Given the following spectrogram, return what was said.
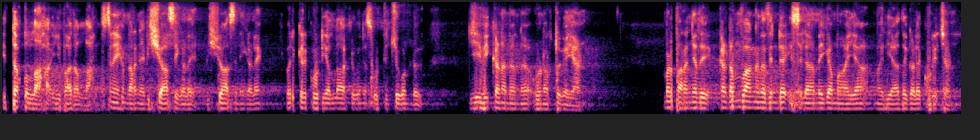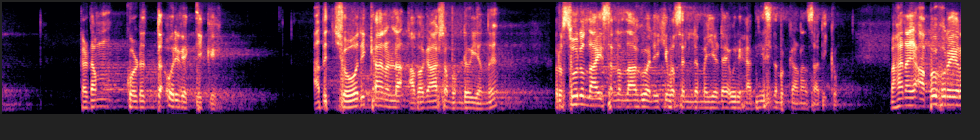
ഇത്തഖുല്ലാഹ ഇബാദല്ലാഹ്. സ്നേഹം നിറഞ്ഞ വിശ്വാസികളെ വിശ്വാസിനികളെ ഒരിക്കൽ കൂടി അള്ളാഹുവിനെ സൂക്ഷിച്ചുകൊണ്ട് ജീവിക്കണമെന്ന് ഉണർത്തുകയാണ്. നമ്മൾ പറഞ്ഞത് കടം വാങ്ങുന്നതിന്റെ ഇസ്ലാമികമായ മര്യാദകളെ കുറിച്ചാണ് കടം കൊടുത്ത ഒരു വ്യക്തിക്ക് അത് ചോദിക്കാനുള്ള അവകാശമുണ്ട് എന്ന് റസൂലുല്ലായി സല്ലാഹു അലഹി വസല്ലമ്മയുടെ ഒരു ഹദീസ് നമുക്ക് കാണാൻ സാധിക്കും. മഹാനായ അബു ഹുറൈറ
